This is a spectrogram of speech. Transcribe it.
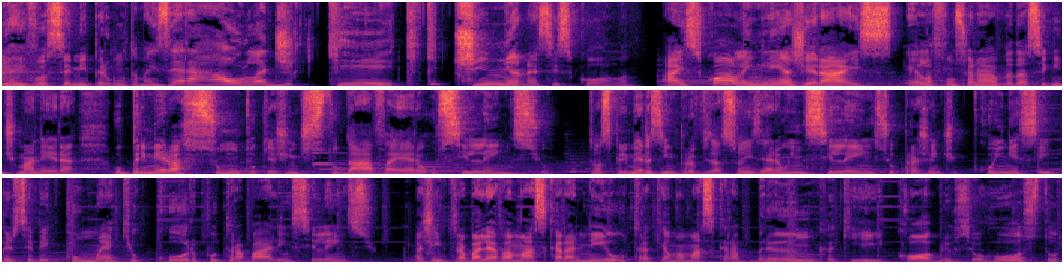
E aí você me pergunta, mas era aula de quê? O que, que, tinha nessa escola? A escola, em linhas gerais, ela funcionava da seguinte maneira: o primeiro assunto que a gente estudava era o silêncio. Então as primeiras improvisações eram em silêncio para a gente conhecer e perceber como é que o corpo trabalha em silêncio. A gente trabalhava a máscara neutra, que é uma máscara branca que cobre o seu rosto,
